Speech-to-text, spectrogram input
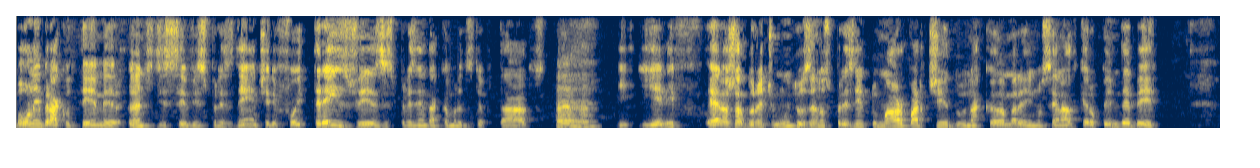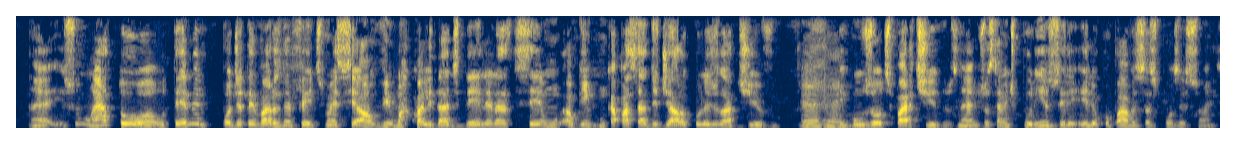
Bom lembrar que o Temer, antes de ser vice-presidente, ele foi três vezes presidente da Câmara dos Deputados uhum. e, e, ele era já durante muitos anos presidente do maior partido na Câmara e no Senado, que era o PMDB. É, isso não é à toa. O Temer podia ter vários defeitos, mas se havia uma qualidade dele era ser um, alguém com capacidade de diálogo com o legislativo uhum. e com os outros partidos. Né? Justamente por isso ele, ele ocupava essas posições.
